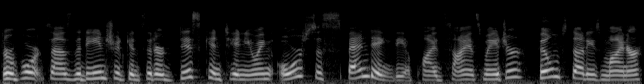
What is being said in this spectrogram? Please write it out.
The report says the dean should consider discontinuing or suspending the applied science major, film studies minor,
